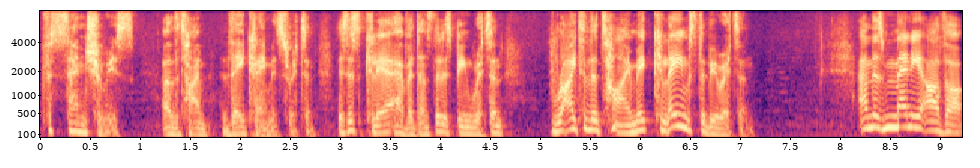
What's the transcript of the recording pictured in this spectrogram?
for centuries at the time they claim it's written. This is clear evidence that it's being written right at the time it claims to be written. And there's many other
